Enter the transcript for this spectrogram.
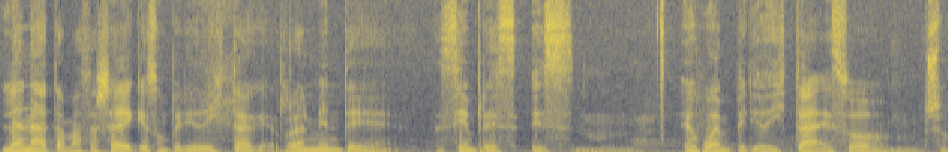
La Nata, más allá de que es un periodista que realmente siempre es, es, es buen periodista, eso yo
